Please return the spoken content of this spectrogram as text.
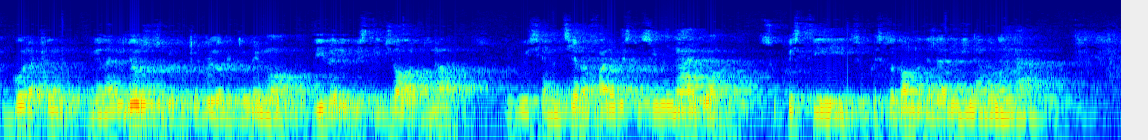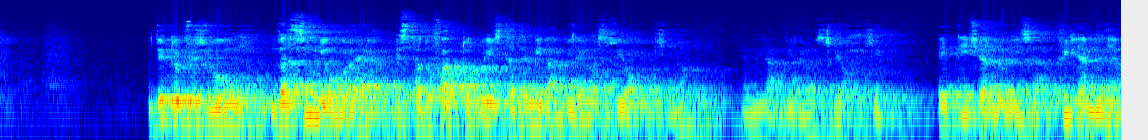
ancora più meraviglioso, soprattutto quello che dovremmo vivere questi giorni, no? in cui siamo insieme a fare questo seminario su, questi, su questo dono della divina volontà. Detto Gesù, dal Signore è stato fatto questo ed è mirabile ai nostri occhi, no? È mirabile ai nostri occhi. E dice a Luisa, figlia mia,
